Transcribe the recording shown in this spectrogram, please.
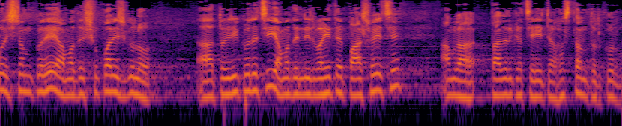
পরিশ্রম করে আমাদের সুপারিশগুলো তৈরি করেছি। আমাদের নির্বাহীতে পাশ হয়েছে। আমরা তাদের কাছে এটা হস্তান্তর করব।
